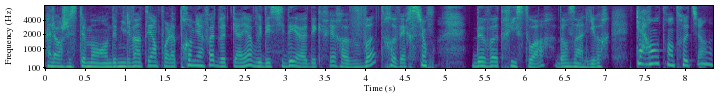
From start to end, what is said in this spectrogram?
Alors justement, en 2021, pour la première fois de votre carrière, vous décidez euh, d'écrire euh, votre version de votre histoire dans un livre. 40 entretiens,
